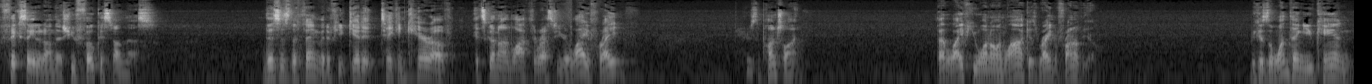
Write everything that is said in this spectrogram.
fixated on this, you've focused on this. This is the thing that if you get it taken care of, it's going to unlock the rest of your life, right? Here's the punchline that life you want to unlock is right in front of you. Because the one thing you can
